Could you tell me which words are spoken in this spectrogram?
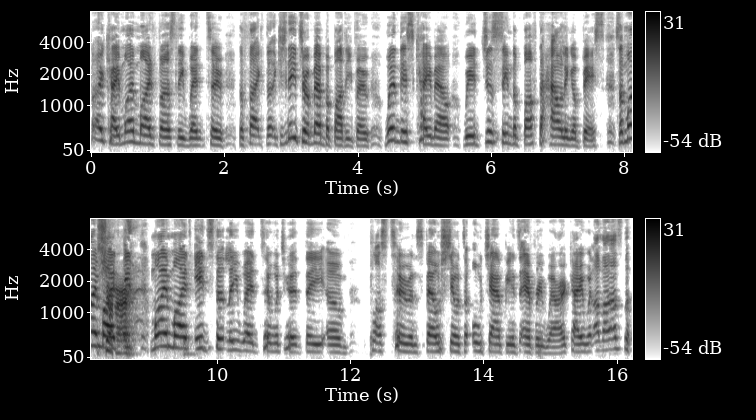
But okay, my mind firstly went to the fact that because you need to remember, Buddy Boo, when this came out, we had just seen the buff to Howling Abyss. So my Sure. mind, in, my mind instantly went to which the um plus two and spell shield to all champions everywhere. Okay, well, that's the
